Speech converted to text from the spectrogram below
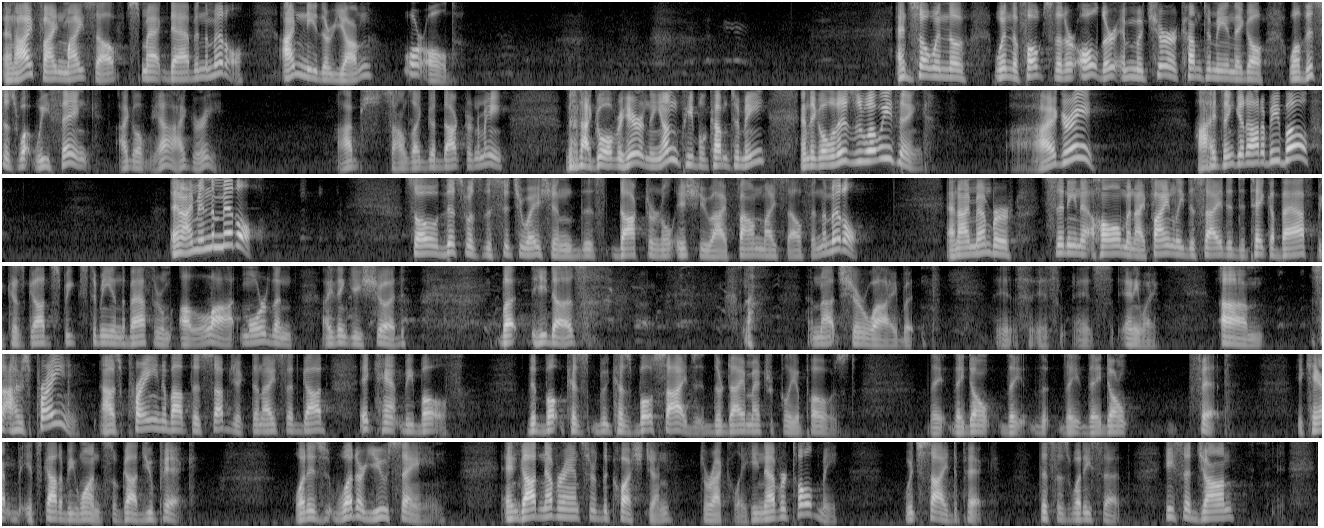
And I find myself smack dab in the middle. I'm neither young or old. And so when the when the folks that are older and mature come to me and they go, "Well, this is what we think," I go, "Yeah, I agree. Sounds like good doctor to me." Then I go over here and the young people come to me and they go, "Well, this is what we think." I agree. I think it ought to be both and I'm in the middle. So, this was the situation, this doctrinal issue. I found myself in the middle. And I remember sitting at home, and I finally decided to take a bath because God speaks to me in the bathroom a lot, more than I think He should. But He does. I'm not sure why, but it's, it's, it's anyway. Um, so I was praying. I was praying about this subject, and I said, God, it can't be both the because because both sides they're diametrically opposed. They they don't they they they don't fit. You can't. It's got to be one. So God, you pick. What is what are you saying? And God never answered the question directly. He never told me which side to pick. This is what he said. He said, John.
